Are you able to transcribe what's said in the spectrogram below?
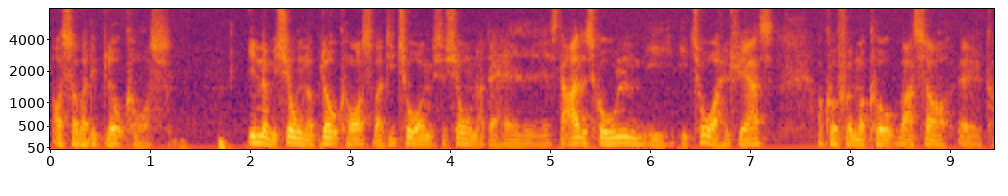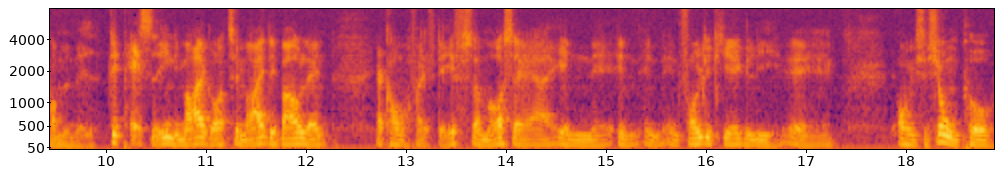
og så var det Blå Kors. Indre Mission og Blå Kors var de to organisationer, der havde startet skolen i, i 72, og KFMK var så øh, kommet med. Det passede egentlig meget godt til mig, det bagland. Jeg kommer fra FDF, som også er en, øh, en, en, en folkekirkelig øh, organisation på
